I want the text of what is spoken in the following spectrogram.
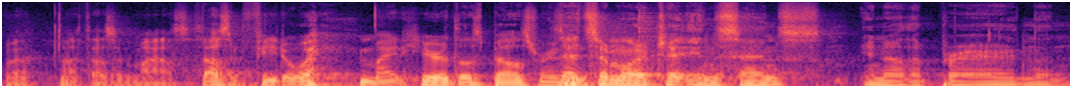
well, not a thousand miles, a thousand feet away might hear those bells ringing. Is that similar to incense? You know, the prayer and the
